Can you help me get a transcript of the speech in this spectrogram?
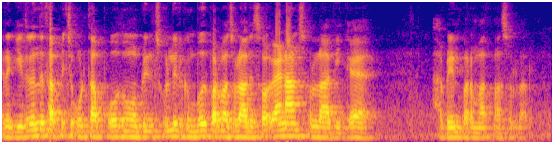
எனக்கு இதுலேருந்து தப்பிச்சு கொடுத்தா போதும் அப்படின்னு சொல்லியிருக்கும்போது பரமாத்மா சொல்லாது சொ- வேணான்னு சொல்லாதீங்க அப்படின்னு பரமாத்மா சொல்கிறார்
